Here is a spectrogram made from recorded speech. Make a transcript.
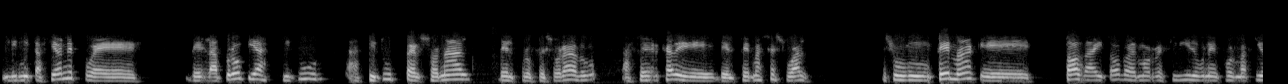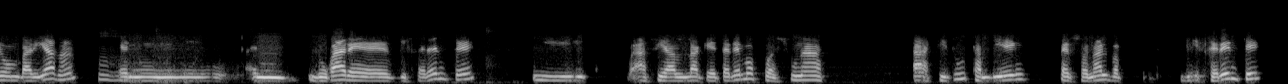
limitaciones pues de la propia actitud, actitud personal del profesorado acerca del tema sexual. Es un tema que todas y todos hemos recibido una información variada en, lugares diferentes y hacia la que tenemos pues una actitud también personal diferente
